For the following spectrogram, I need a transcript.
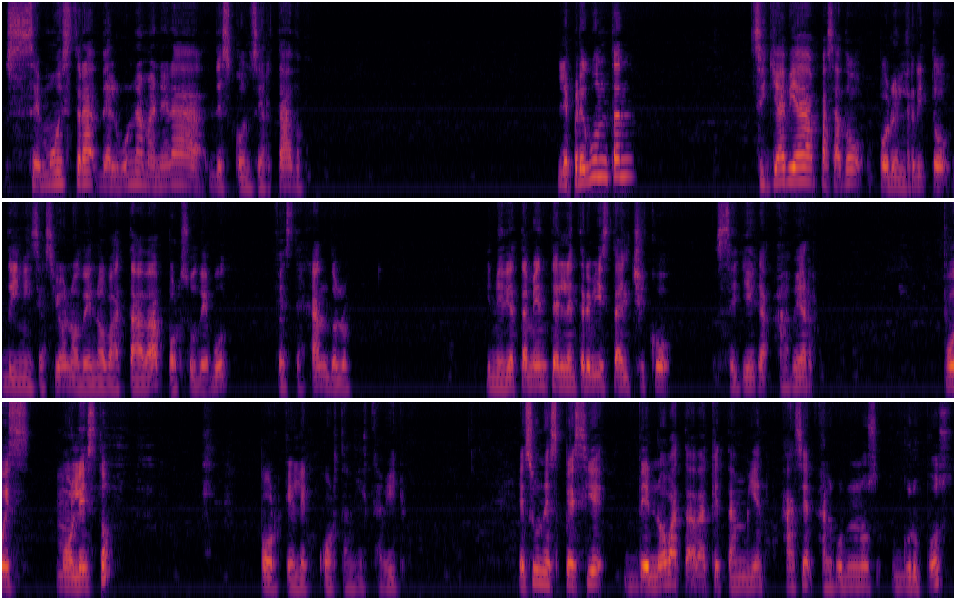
se muestra de alguna manera desconcertado. Le preguntan si ya había pasado por el rito de iniciación o de novatada por su debut, festejándolo. Inmediatamente en la entrevista el chico se llega a ver pues molesto porque le cortan el cabello. Es una especie de novatada que también hacen algunos grupos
